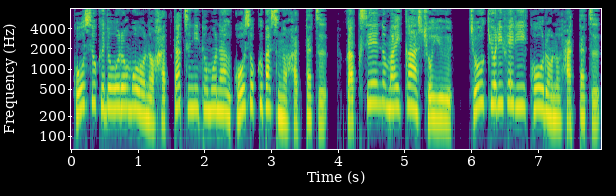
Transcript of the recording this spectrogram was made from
高速道路網の発達に伴う高速バスの発達、学生のマイカー所有、長距離フェリー航路の発達、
